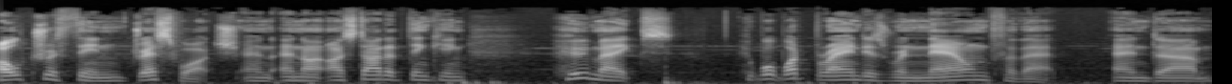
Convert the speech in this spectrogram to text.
ultra thin dress watch. And, and I, I started thinking, who makes, what, what brand is renowned for that? And um,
